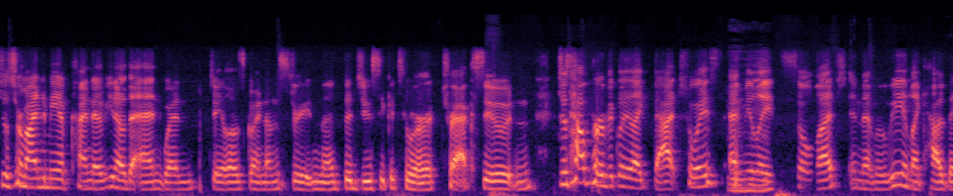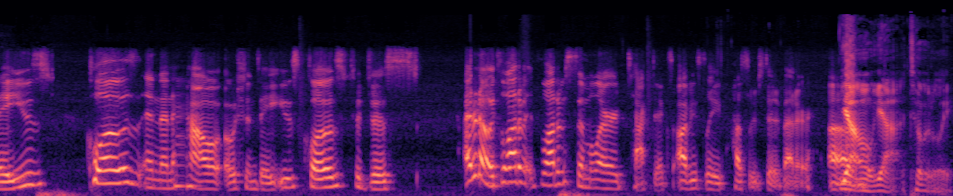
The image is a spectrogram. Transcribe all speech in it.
just reminded me of kind of you know the end when J Lo's going down the street in the the Juicy Couture tracksuit, and just how perfectly like that choice emulates so much in that movie, and like how they used clothes, and then how Ocean's Eight used clothes to just. I don't know. It's a lot of it's a lot of similar tactics. Obviously, Hustlers did it better. Um, yeah, oh yeah, totally.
